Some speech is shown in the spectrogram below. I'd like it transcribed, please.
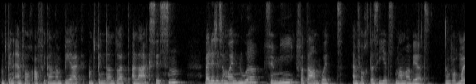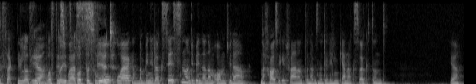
und bin einfach aufgegangen am Berg und bin dann dort allein gesessen, weil ich das einmal nur für mich verdauen wollte. Einfach, dass ich jetzt Mama werde. Einfach mal sacken lassen, was da das jetzt gerade passiert. so arg. Und dann bin ich da gesessen und ich bin dann am Abend wieder nach Hause gefahren und dann habe ich es natürlich in Gerner gesagt und ja,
